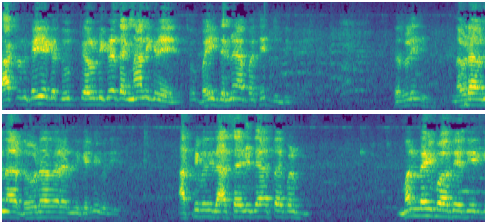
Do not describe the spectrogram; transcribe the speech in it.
ડાક્ટર ને કહીએ કે દૂધ પેલું નીકળે તો ના નીકળે. તો ભાઈ જન્મ્યા પછી જ દૂધ નીકળે. નવડાવનાર, ધોવડાવનાર કેટલી બધી આટલી બધી રાજશાહી ત્યાં હોય પણ મન નહીં બોધે દીર્ઘ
